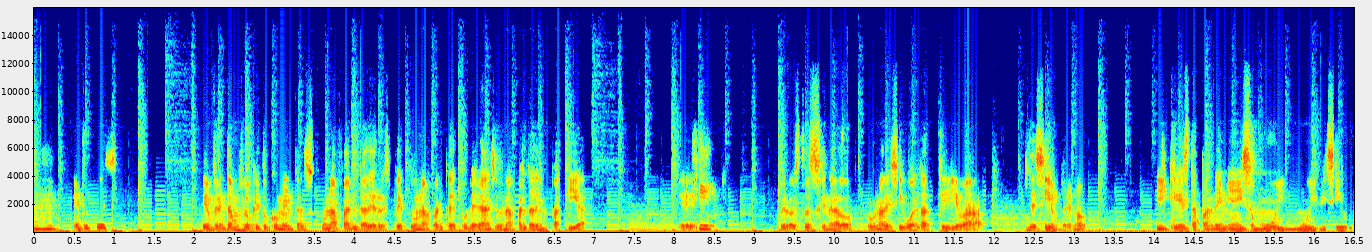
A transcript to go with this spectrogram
Uh -huh. Entonces, enfrentamos lo que tú comentas, una falta de respeto, una falta de tolerancia, una falta de empatía. Eh, sí. Pero esto es generado por una desigualdad que lleva de siempre, ¿no? Y que esta pandemia hizo muy, muy visible.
